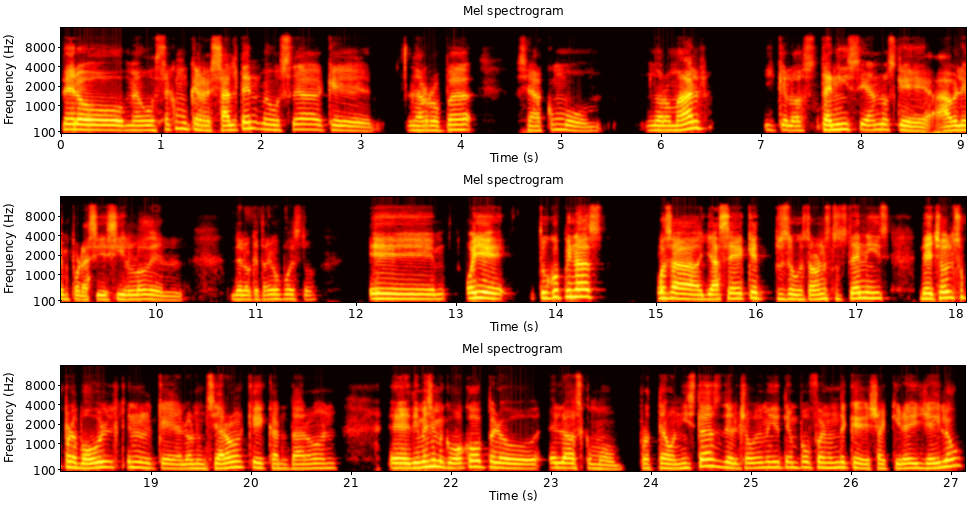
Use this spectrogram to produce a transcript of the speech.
pero me gusta como que resalten. Me gusta que la ropa sea como normal y que los tenis sean los que hablen, por así decirlo, del, de lo que traigo puesto. Eh, oye, ¿tú qué opinas? O sea, ya sé que pues, te gustaron estos tenis. De hecho, el Super Bowl en el que lo anunciaron, que cantaron, eh, dime si me equivoco, pero eh, los como protagonistas del show de medio tiempo fueron de que Shakira y J-Lo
